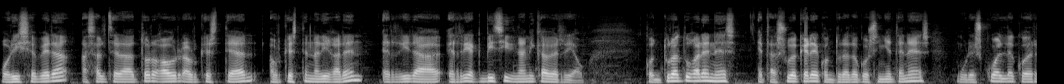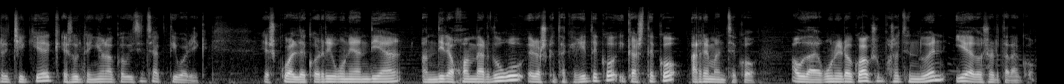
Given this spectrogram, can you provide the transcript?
hori sebera azaltzera dator gaur aurkestean, aurkesten ari garen herriak bizi dinamika berri hau. Konturatu garen ez, eta zuek ere konturatuko zineten ez, gure eskualdeko herri txikiek ez dute inolako bizitza aktiborik. Eskualdeko herrigune handian, handira joan behar dugu erosketak egiteko, ikasteko, harremantzeko. Hau da, egunerokoak suposatzen duen ia edo zertarako.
